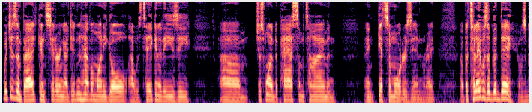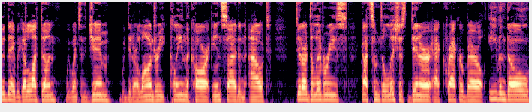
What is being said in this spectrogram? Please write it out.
which isn't bad considering I didn't have a money goal. I was taking it easy. Um, just wanted to pass some time and, and get some orders in, right? Uh, but today was a good day. It was a good day. We got a lot done. We went to the gym. We did our laundry, cleaned the car inside and out, did our deliveries, got some delicious dinner at Cracker Barrel, even though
